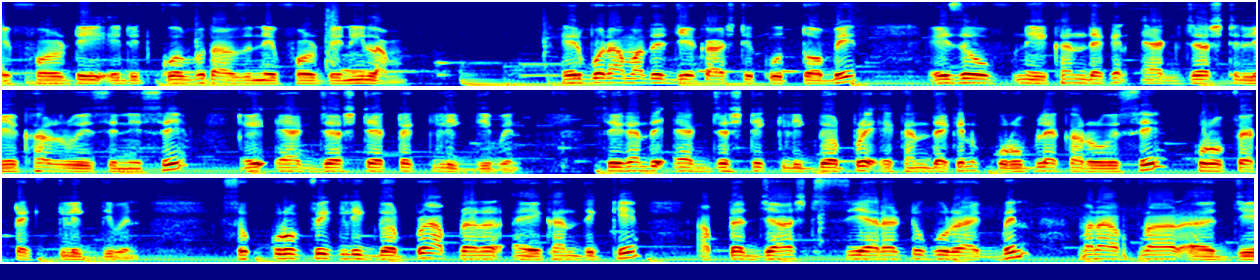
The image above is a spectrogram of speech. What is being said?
এই ফটোটি এডিট করব, তার জন্য এই ফটোটি নিলাম। এরপরে আমাদের যে কাজটি করতে হবে, এই যে এখানে দেখেন অ্যাডজাস্ট লেখা রয়েছে নিচে, এই অ্যাডজাস্টে একটা ক্লিক দিবেন। সো এখান থেকে অ্যাডজাস্টে ক্লিক দেওয়ার পরে এখানে দেখেন ক্রোপ লেখা রয়েছে ক্রোপে একটা ক্লিক দিবেন। সো ক্রোপে ক্লিক দেওয়ার পরে আপনার এখান থেকে আপনার জাস্ট চেয়ারাটুকু রাখবেন মানে আপনার যে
